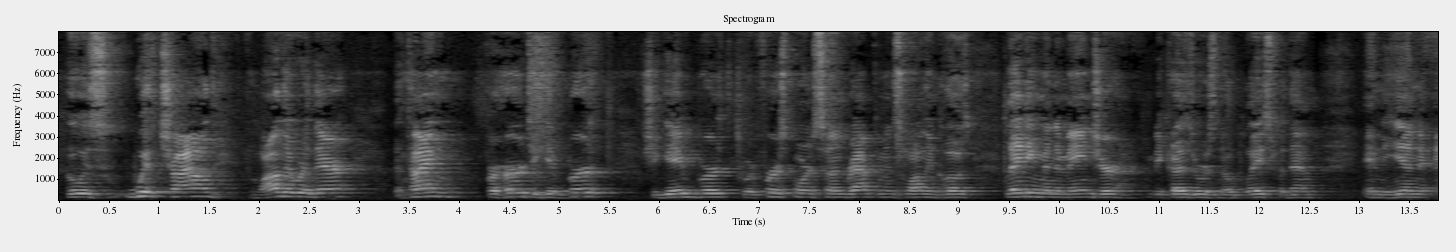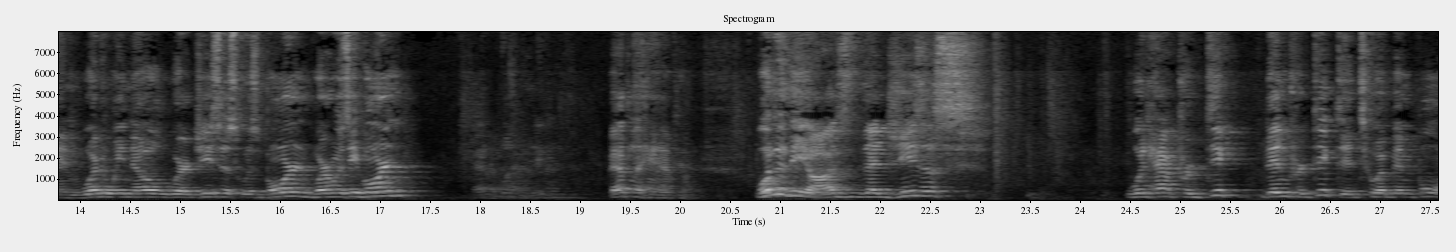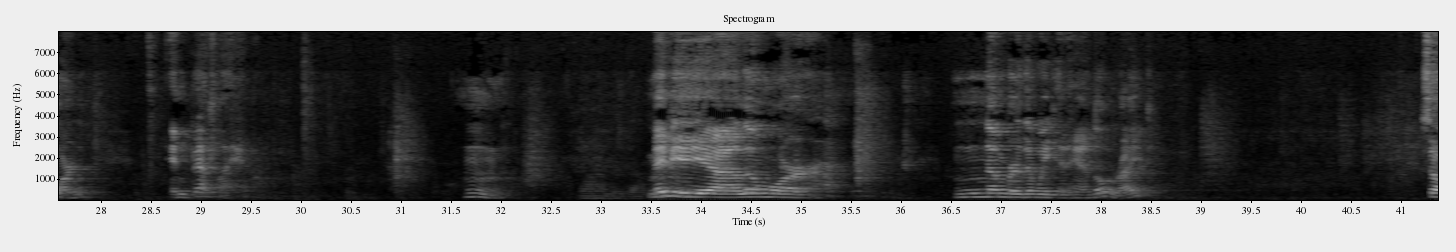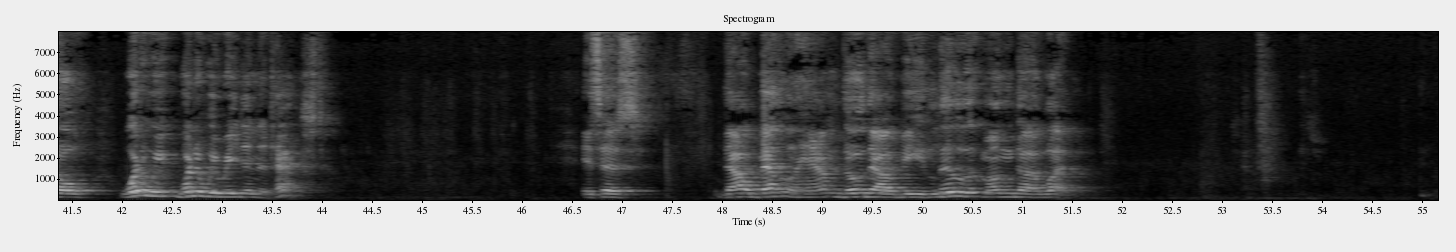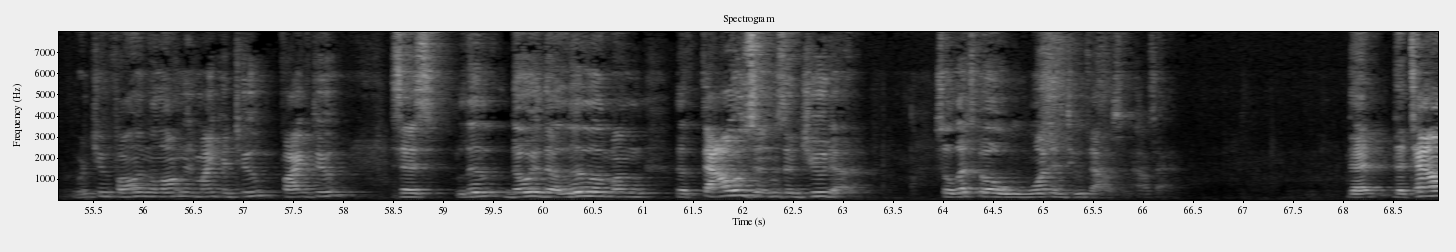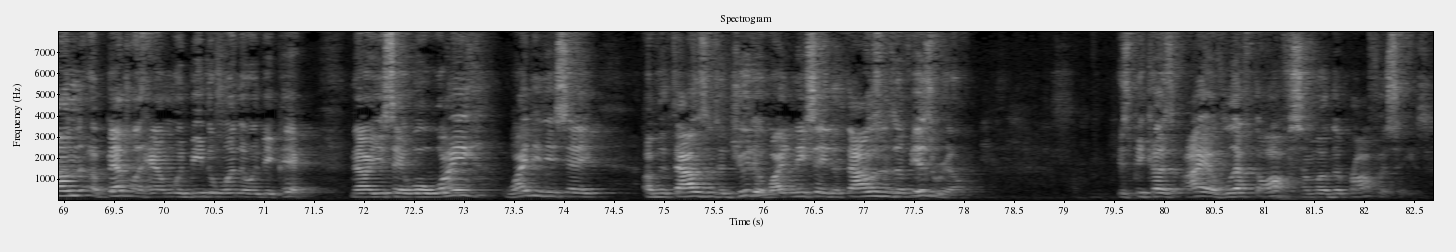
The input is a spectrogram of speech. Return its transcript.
who was with child. And while they were there, the time for her to give birth, she gave birth to her firstborn son, wrapped him in swaddling clothes, laid him in a manger because there was no place for them in the inn. And what do we know where Jesus was born? Where was he born? Bethlehem. Bethlehem. What are the odds that Jesus would have predict, been predicted to have been born in Bethlehem? Hmm. Maybe a little more number than we can handle, right? So what do we what do we read in the text? It says, Thou Bethlehem, though thou be little among the what? Weren't you following along in Micah 2, 5 2? It says, though the little among the thousands of Judah. So let's go one in two thousand How's that That the town of Bethlehem would be the one that would be picked. Now you say, well, why, why did he say of the thousands of Judah? Why didn't he say the thousands of Israel? It's because I have left off some of the prophecies.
